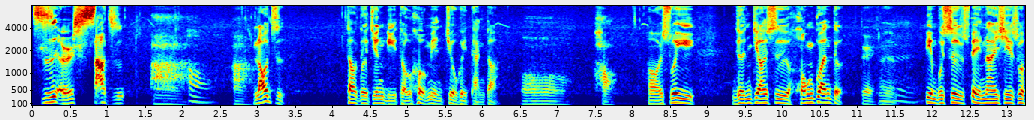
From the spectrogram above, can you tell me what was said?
知而杀之。啊。哦，啊。老子《道德经》里头后面就会谈到。哦，好，哦，所以人家是宏观的，对，嗯，并不是被那一些说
